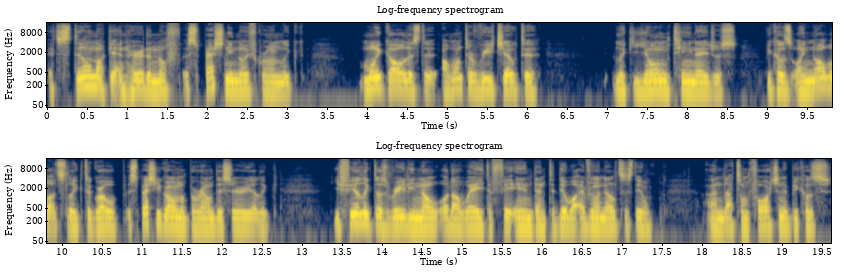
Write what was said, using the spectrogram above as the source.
it's still not getting heard enough, especially knife crime. Like my goal is to I want to reach out to like young teenagers because I know what it's like to grow up, especially growing up around this area. Like you feel like there's really no other way to fit in than to do what everyone else is doing, and that's unfortunate because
